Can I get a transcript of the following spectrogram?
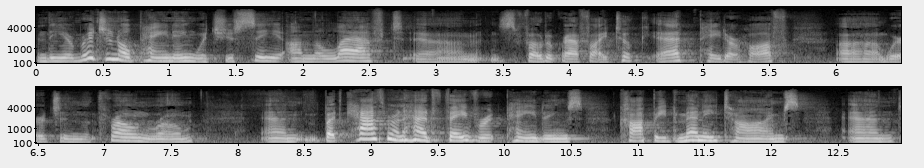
And the original painting, which you see on the left, um, is a photograph I took at Peterhof, uh, where it's in the throne room. And, but Catherine had favorite paintings copied many times, and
